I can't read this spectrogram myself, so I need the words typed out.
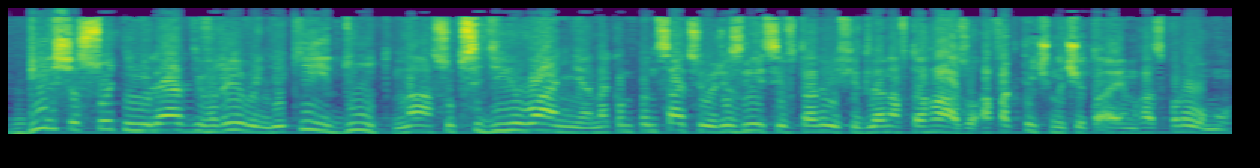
більше сотні мільярдів гривень, які йдуть на субсидіювання, на компенсацію різниці в тарифі для Нафтогазу, а фактично читаємо Газпрому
